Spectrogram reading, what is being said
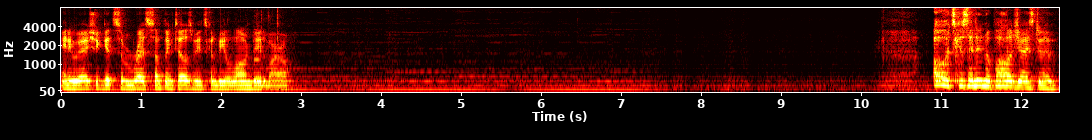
Anyway, I should get some rest. Something tells me it's going to be a long day tomorrow. Oh, it's because I didn't apologize to him.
